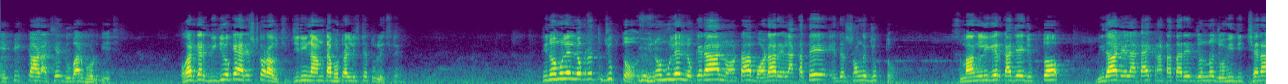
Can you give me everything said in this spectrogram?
এপিক কার্ড আছে, দুবার ভোট দিয়েছে। ওখানকার বিডিওকে অ্যারেস্ট করা উচিত, যিনি নামটা ভোটার লিস্টে তুলেছিলেন। তৃণমূলের লোকেরা তো যুক্ত। তৃণমূলের লোকেরা নটা বর্ডার এলাকাতে এদের সঙ্গে যুক্ত। স্মাগলিংয়ের কাজে যুক্ত বিরাট এলাকায় কাঁটাতারের জন্য জমি দিচ্ছে না।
